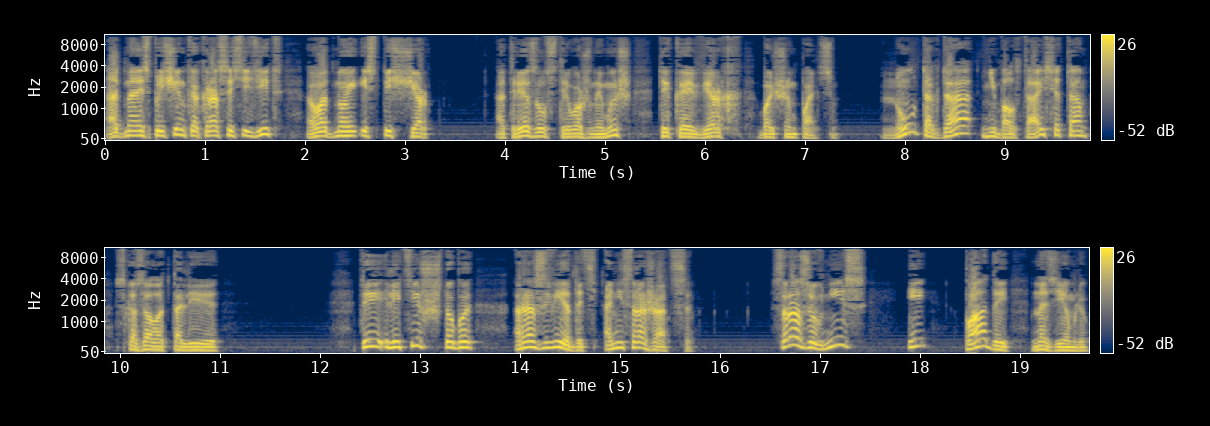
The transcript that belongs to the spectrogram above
Одна из причин как раз и сидит в одной из пещер. Отрезал встревоженный мышь, тыкая вверх большим пальцем. «Ну, тогда не болтайся там», — сказала Талия. «Ты летишь, чтобы разведать, а не сражаться. Сразу вниз и падай на землю».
